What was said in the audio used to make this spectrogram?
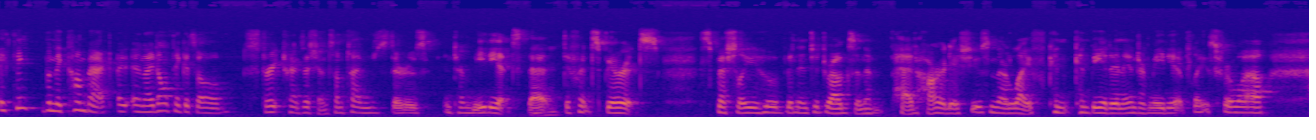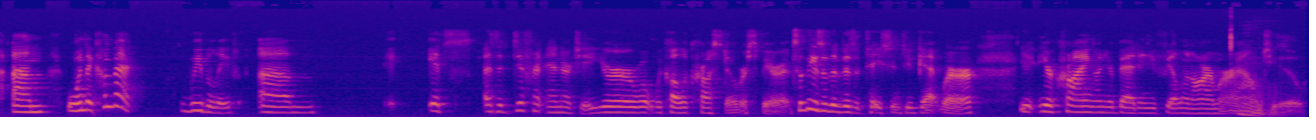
I think when they come back, and I don't think it's all straight transition. Sometimes there's intermediates that different spirits, especially who have been into drugs and have had hard issues in their life, can can be at an intermediate place for a while. Um, when they come back, we believe um, it's as a different energy. You're what we call a crossed over spirit. So these are the visitations you get where you- you're crying on your bed and you feel an arm around you,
